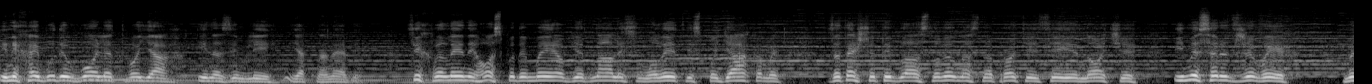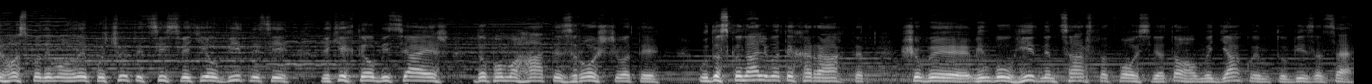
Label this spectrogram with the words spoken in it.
і нехай буде воля Твоя і на землі, як на небі. Ці хвилини, Господи, ми об'єднались в молитві з подяками за те, що Ти благословив нас напроти цієї ночі, і ми серед живих. Ми, Господи, могли почути ці святі обітниці, яких Ти обіцяєш допомагати, зрощувати, удосконалювати характер, щоб він був гідним царства Твого святого. Ми дякуємо Тобі за це.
